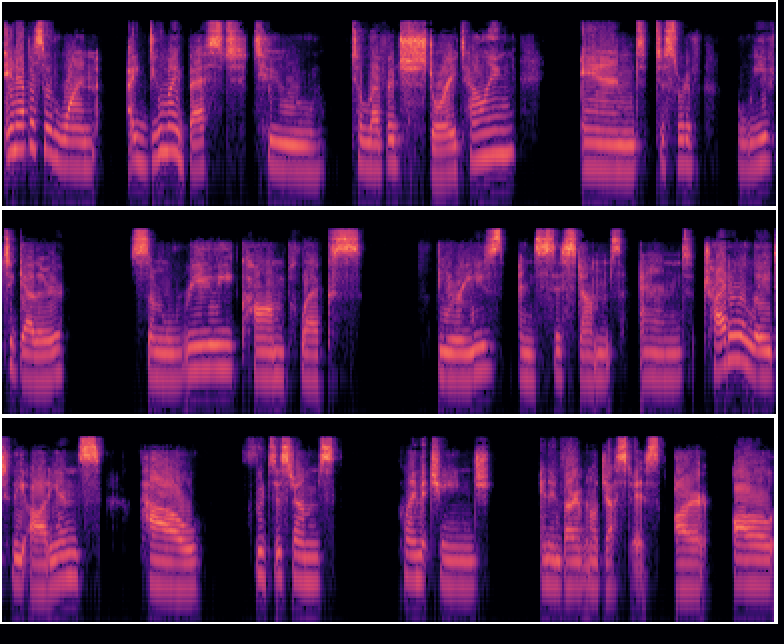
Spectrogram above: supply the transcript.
in episode one, I do my best to to leverage storytelling and to sort of weave together some really complex theories and systems and try to relay to the audience how food systems, climate change, and environmental justice are all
